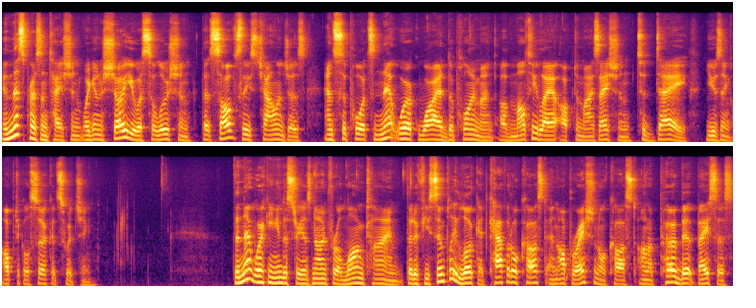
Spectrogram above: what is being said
In this presentation, we're going to show you a solution that solves these challenges and supports network-wide deployment of multi-layer optimization today using optical circuit switching. The networking industry has known for a long time that if you simply look at capital cost and operational cost on a per bit basis,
